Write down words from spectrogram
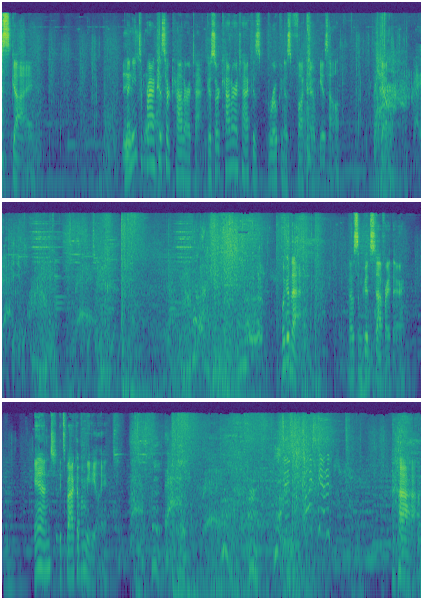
This guy. And I need to guy. practice her counterattack, because her counterattack is broken as fucking OP as hell. Go. Look at that. That was some good stuff right there. And it's back up immediately. Ha!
